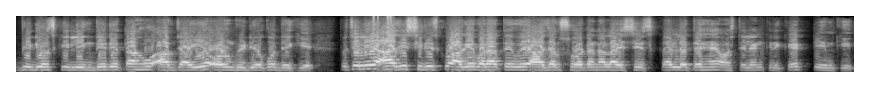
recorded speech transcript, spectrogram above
वीडियोस की लिंक दे देता हूँ, आप जाइए और उन वीडियो को देखिए। तो चलिए, आज इस सीरीज़ को आगे बढ़ाते हुए आज हम शॉर्ट एनालिसिस कर लेते हैं ऑस्ट्रेलियन क्रिकेट टीम की।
